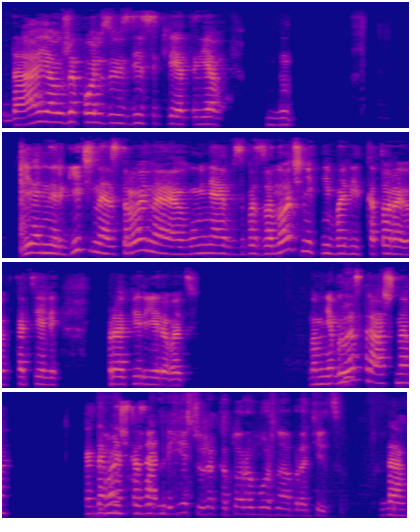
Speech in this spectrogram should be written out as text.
Да, я уже пользуюсь 10 лет, и я, я энергичная, стройная, у меня позвоночник не болит, который хотели прооперировать. Но мне было страшно, когда Два мне сказали... есть уже, к которым можно обратиться. Да.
